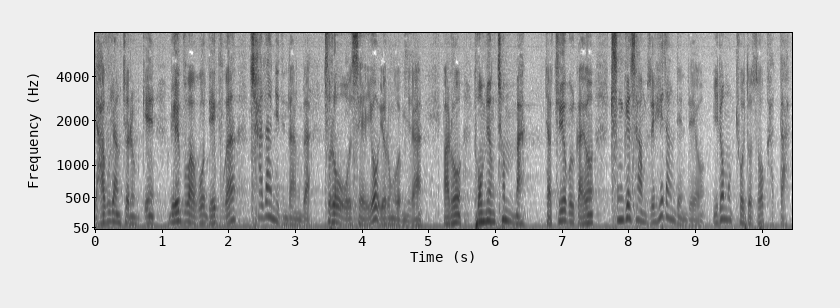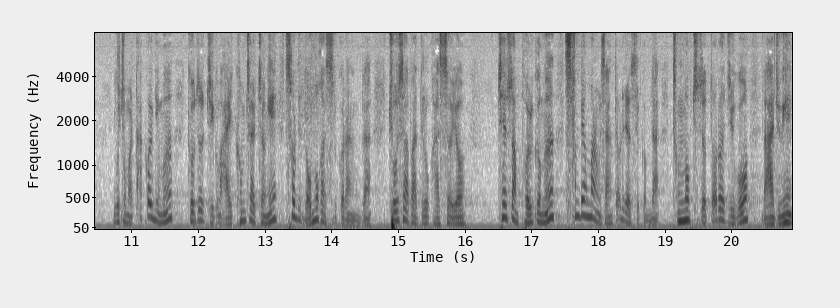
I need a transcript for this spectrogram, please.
야구장처럼 이렇게 외부하고 내부가 차단이 된다는 겁니다. 들어오세요. 이런 겁니다. 바로 도명 천마. 자, 주여 볼까요? 중개사무소에 해당된대요. 이러면 교도소 갔다. 이거 정말 딱 걸리면 교도소 지금 아예 검찰청에 서류 넘어갔을 거라는 겁니다. 조사받으러 갔어요. 최소한 벌금은 300만 원 이상 떨어졌을 겁니다. 등록 취소 떨어지고 나중에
